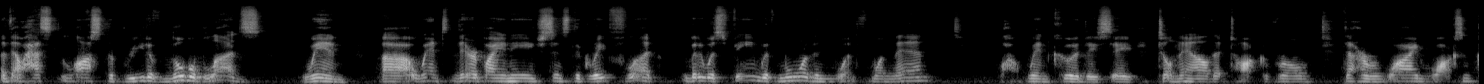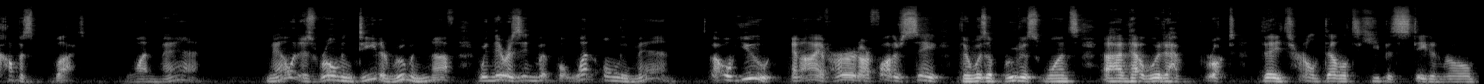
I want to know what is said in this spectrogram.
thou hast lost the breed of noble bloods. When uh, went there by an age since the great flood, but it was famed with more than one, one man. When could they say till now that talk of Rome that her wide walks encompass but one man? Now it is Rome indeed, and room enough when there is in but, but one only man. Oh, you and I have heard our fathers say there was a Brutus once uh, that would have brooked the eternal devil to keep his state in Rome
